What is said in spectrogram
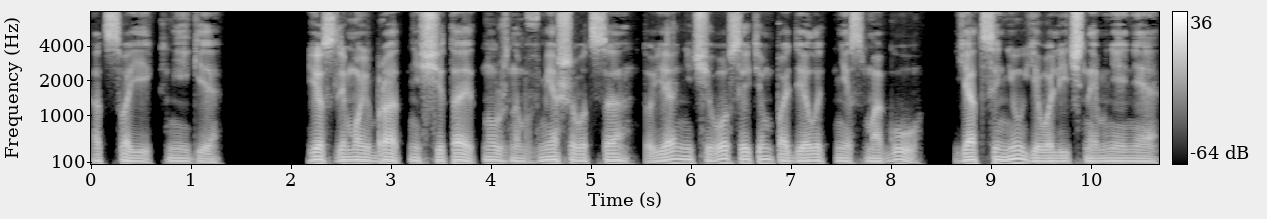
от своей книги. «Если мой брат не считает нужным вмешиваться, то я ничего с этим поделать не смогу. Я ценю его личное мнение».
